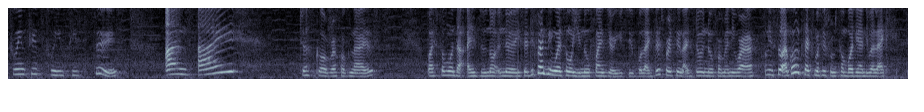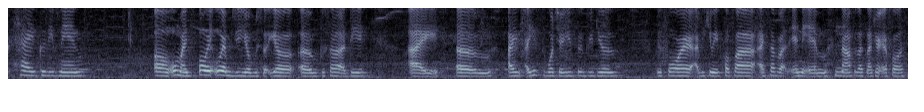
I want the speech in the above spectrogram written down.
2022 and I just got recognized by someone that I do not know. It's a different thing when someone you know finds you on YouTube, but like this person I don't know from anywhere. Okay, so I got a text message from somebody and they were like, "Hi, good evening. Um, oh my, oh, OMG, your your um Busola Ade. I um I I used to watch your YouTube videos before I became a corper. I served at NAM now that's Nigerian Air Force.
